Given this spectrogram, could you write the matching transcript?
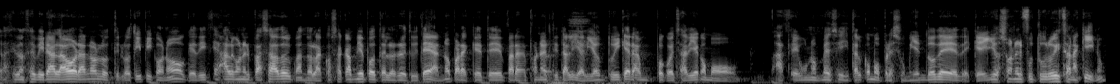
haciéndose viral ahora, ¿no? Lo, lo, típico, ¿no? Que dices algo en el pasado y cuando la cosa cambia, pues te lo retuiteas, ¿no? Para que te, para exponerte y tal. Y había un tuit que era un poco esta día como hace unos meses y tal, como presumiendo de, de, que ellos son el futuro y están aquí, ¿no?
